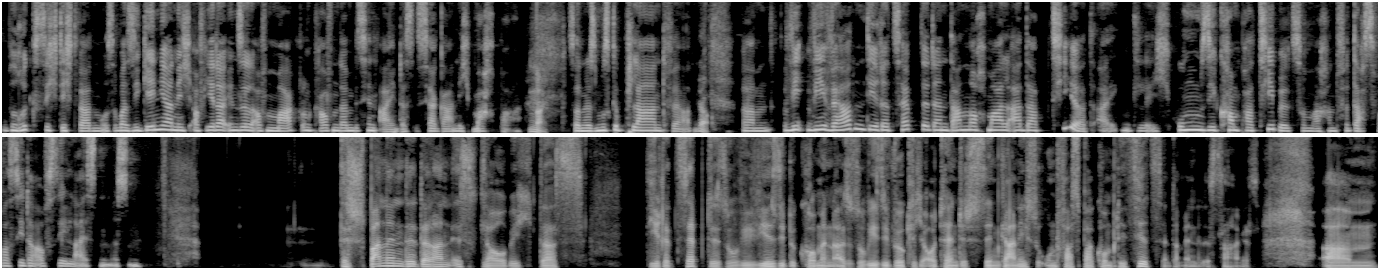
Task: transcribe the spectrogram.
berücksichtigt werden muss. Aber Sie gehen ja nicht auf jeder Insel auf den Markt und kaufen da ein bisschen ein. Das ist ja gar nicht machbar. Nein. Sondern es muss geplant werden. Ja. Ähm, wie, wie werden die Rezepte denn dann nochmal adaptiert eigentlich, um sie kompatibel zu machen für das, was sie da auf See leisten müssen? Das Spannende daran ist, glaube ich, dass die Rezepte, so wie wir sie bekommen, also so wie sie wirklich authentisch sind, gar nicht so unfassbar kompliziert sind am Ende des Tages. Ähm,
